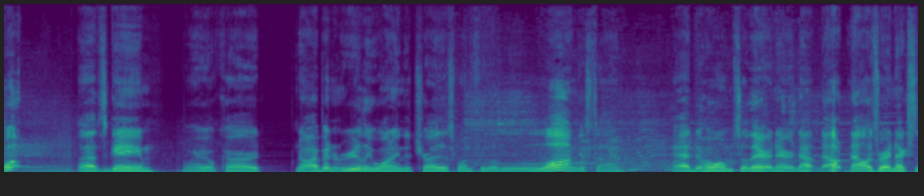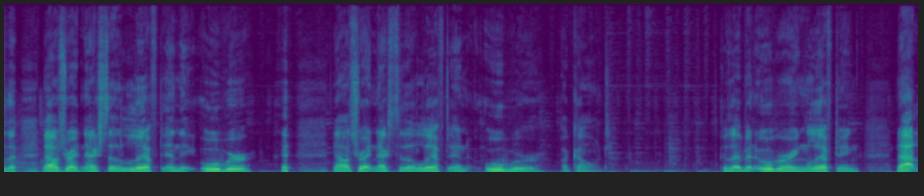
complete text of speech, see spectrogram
Oh, that's game. Mario Kart. No, I've been really wanting to try this one for the longest time. Add to home. So there and there. Now, now, now it's right next to the. Now it's right next to the Lyft and the Uber. now it's right next to the Lyft and Uber account. Because I've been Ubering, lifting, not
